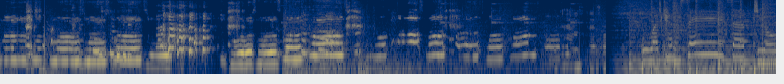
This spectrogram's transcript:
moose, moose, moose, moose, moose, moose, moose, moose, moose, moose, moose, moose, moose. What can I say except welcome?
